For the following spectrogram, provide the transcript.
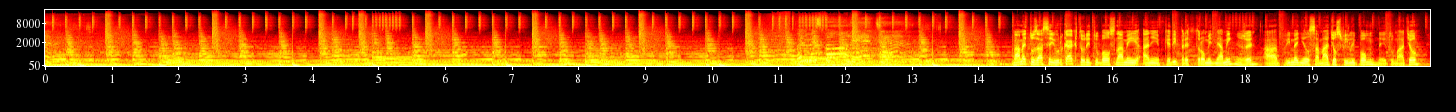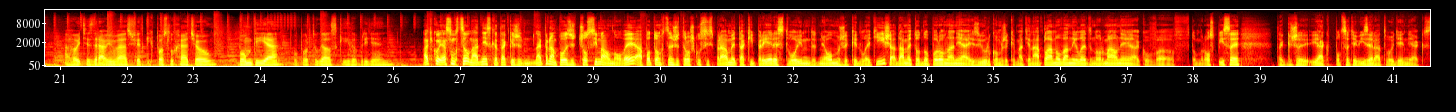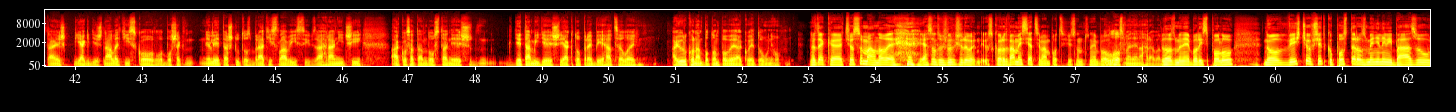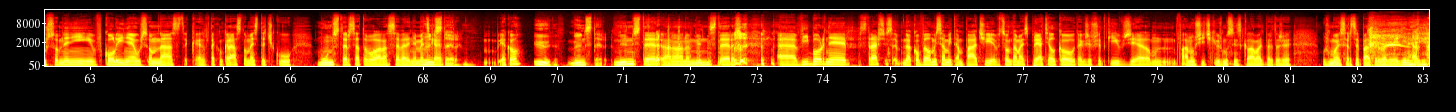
Máme tu zase Jurka, ktorý tu bol s nami ani kedy, pred tromi dňami, že? A vymenil sa Maťo s Filipom, je tu Maťo. Ahojte, zdravím vás, všetkých poslucháčov. Bom dia, po portugalsky, dobrý deň. Maťko, ja som chcel na dneska také, že najprv nám povedz, čo si mal nové a potom chcem, že trošku si správame taký prierez tvojim dňom, že keď letíš a dáme to do porovnania aj s Jurkom, že keď máte naplánovaný let normálne ako v, v tom rozpise, takže jak v podstate vyzerá tvoj deň, jak staneš, jak ideš na letisko, lebo však nelietaš tuto z Bratislavy, si v zahraničí, ako sa tam dostaneš, kde tam ideš, jak to prebieha celé. A Jurko nám potom povie, ako je to u neho. No tak, eh, čo som mal nové? ja som tu už dlhšiu dobu, skoro dva mesiace mám pocit, že som tu nebol. Dlho sme nenahrávali. Dlho sme neboli spolu. No vieš čo, všetko po starom zmenili mi bázu, už som není v Kolíne, už som na, tak, v takom krásnom mestečku Munster sa to volá na severe Nemecka. Münster. Jako? Ü, Münster. Münster, áno, áno, Münster. Uh, výborne, strašne sa, ako veľmi sa mi tam páči, som tam aj s priateľkou, takže všetky žiaľ fanúšičky už musím sklamať, pretože už moje srdce patrí len jedinej.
